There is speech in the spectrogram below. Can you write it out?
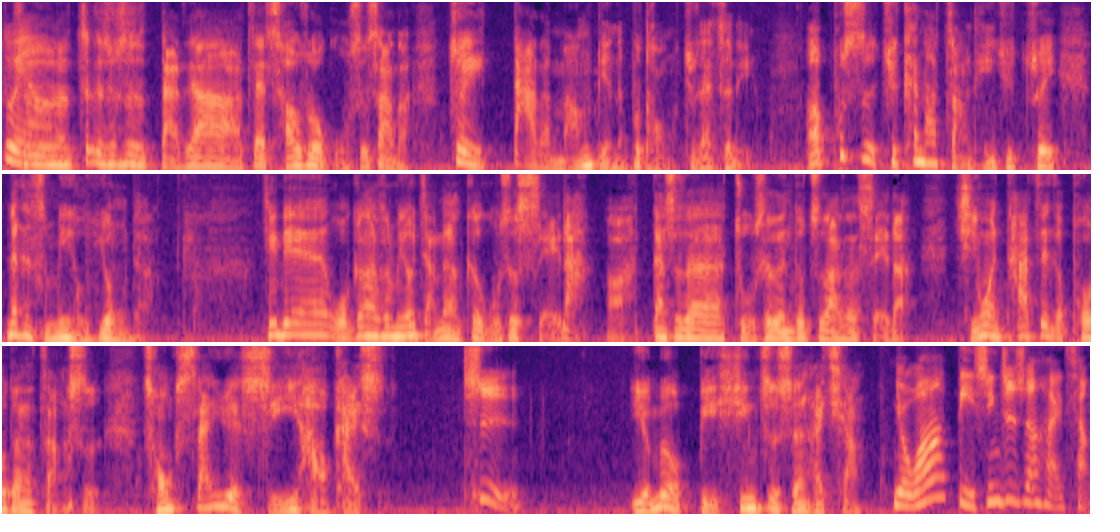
对啊，这个就是大家啊在操作股市上的最大的盲点的不同就在这里，而不是去看到涨停去追，那个是没有用的。今天我刚刚是没有讲那个个股是谁的啊，但是呢，主持人都知道是谁的。请问他这个波段的涨势，从三月十一号开始，是有没有比新智深还强？有啊，比新智深还强，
